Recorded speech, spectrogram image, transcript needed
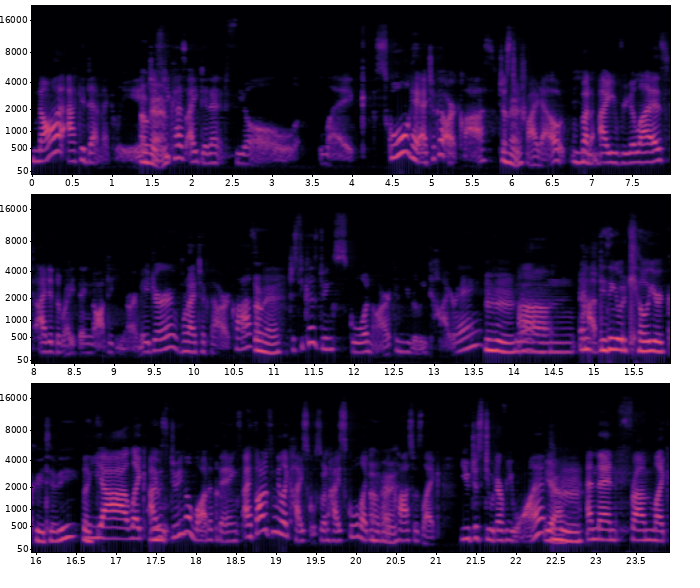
Not academically, Okay. just because I didn't feel like school. Okay, I took an art class just Okay. to try it out, but Mhm. I realized I did the right thing not taking an art major when I took that art class. Okay. Just because doing school and art can be really tiring. Mm-hmm. Um, And have- Do you think it would kill your creativity? Like, yeah, like I was doing a lot of things. I thought it was gonna be like high school. So in high school, like my art class was like you just do whatever you want. Yeah. Mhm. And then from like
